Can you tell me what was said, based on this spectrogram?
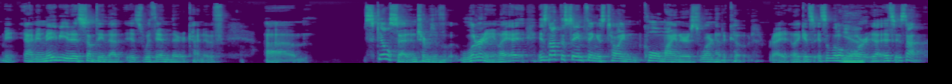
mean, I mean, maybe it is something that is within their kind of um, skill set in terms of learning. Like, it's not the same thing as telling coal miners to learn how to code, right? Like, it's it's a little yeah. more. It's it's not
